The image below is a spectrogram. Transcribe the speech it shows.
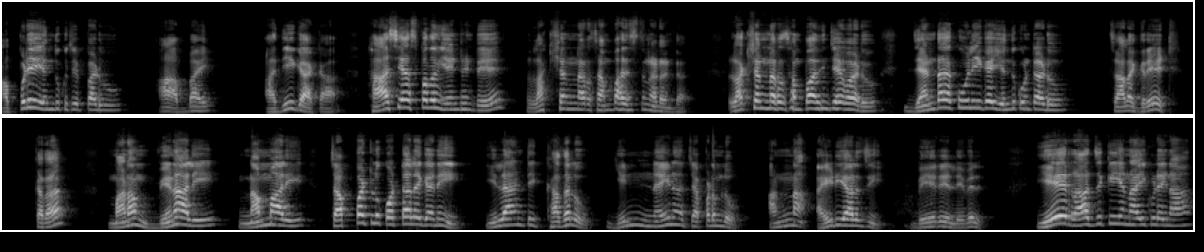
అప్పుడే ఎందుకు చెప్పాడు? ఆ అబ్బాయి. అదీగాక హాస్యాస్పదం ఏంటంటే లక్షన్నర సంపాదిస్తున్నాడంట. లక్షన్నర సంపాదించేవాడు జెండా కూలీగా ఎందుకుంటాడు? చాలా గ్రేట్ కదా? మనం వినాలి నమ్మాలి చప్పట్లు కొట్టాలి కానీ ఇలాంటి కథలు ఎన్నైనా చెప్పడంలో అన్న ఐడియాలజీ వేరే లెవెల్. ఏ రాజకీయ నాయకుడైనా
